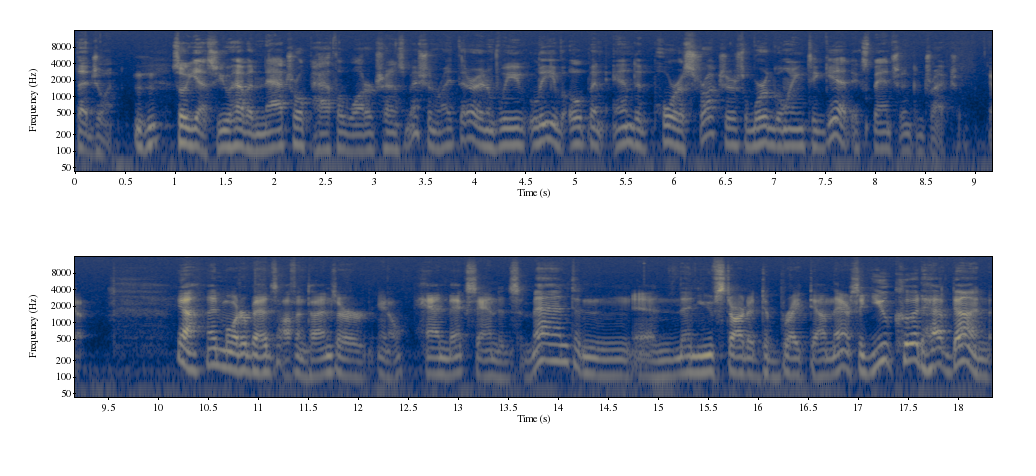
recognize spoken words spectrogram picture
that joint. Mm-hmm. So yes, you have a natural path of water transmission right there, and if we leave open-ended porous structures, we're going to get expansion and contraction. Yeah. Yeah, and mortar beds oftentimes are, you know, hand mixed sand and cement and and then you've started to break down there. So you could have done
